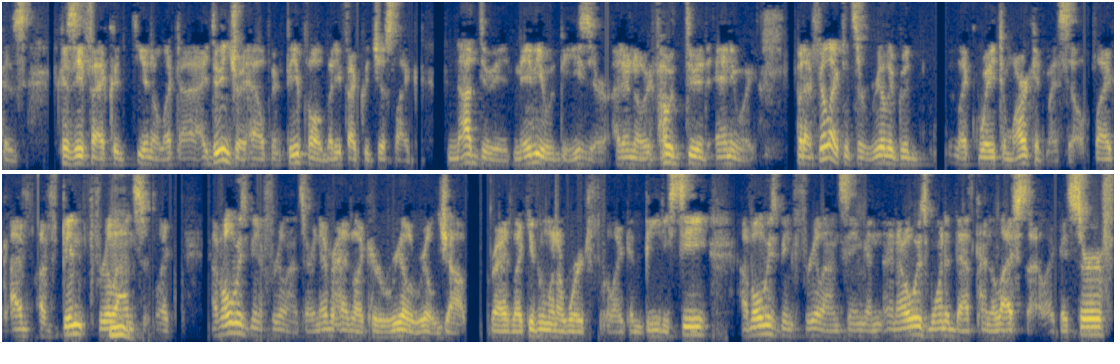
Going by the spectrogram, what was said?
Cause, cause if I could, you know, like I, do enjoy helping people, but if I could just like not do it, maybe it would be easier. I don't know if I would do it anyway. But I feel like it's a really good like way to market myself. Like I've, I've been freelance, like I've always been a freelancer. I never had like a real, real job, right? Like even when I worked for like in BETC, I've always been freelancing and, and I always wanted that kind of lifestyle. Like I surf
